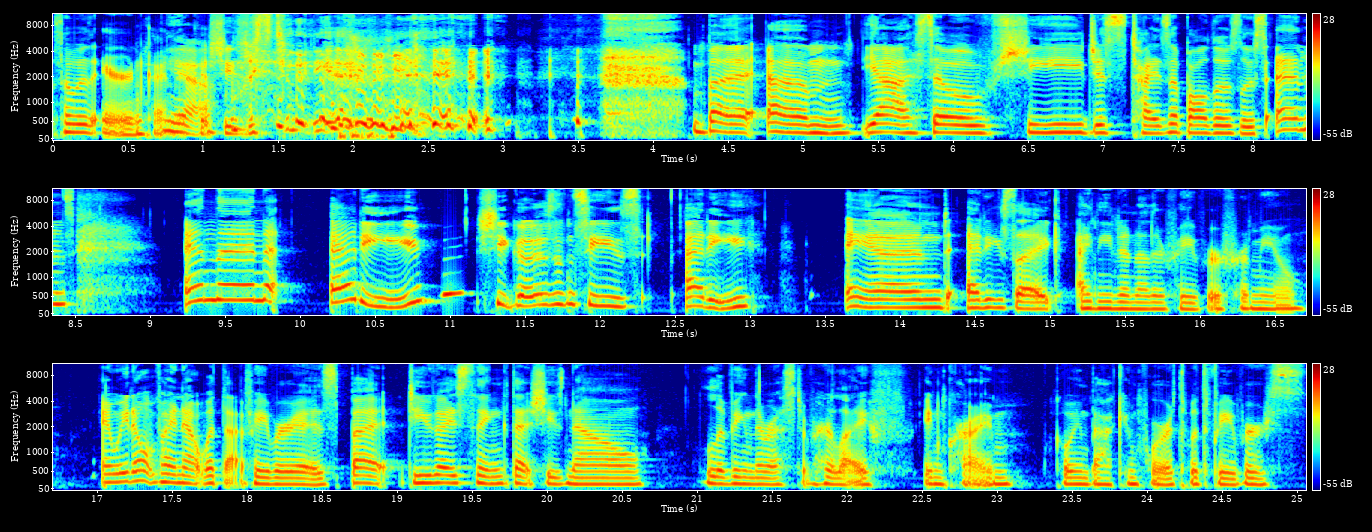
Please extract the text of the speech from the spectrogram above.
So is Erin, kind of, Yeah. because she's just an idiot. but um, yeah, so she just ties up all those loose ends. And then Eddie, she goes and sees Eddie, and Eddie's like, I need another favor from you. And we don't find out what that favor is, but do you guys think that she's now living the rest of her life in crime, going back and forth with favors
